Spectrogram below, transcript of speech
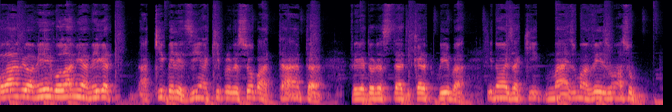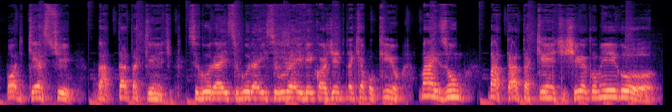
Olá, meu amigo, olá, minha amiga. Aqui, belezinha, aqui, professor Batata, vereador da cidade de Carapicuíba. E nós aqui, mais uma vez, no nosso podcast Batata Quente. Segura aí, segura aí, segura aí, vem com a gente daqui a pouquinho. Mais um Batata Quente. Chega comigo!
